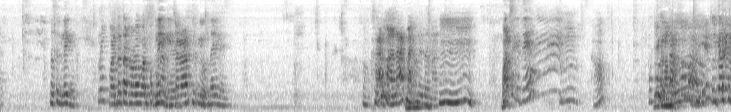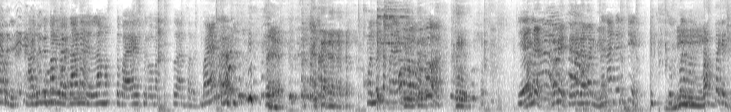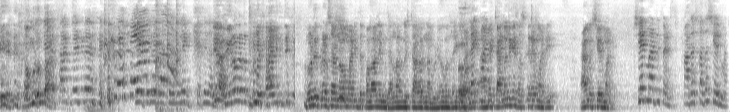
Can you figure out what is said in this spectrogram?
ಬಸ್ ಇಲ್ಲಿಗೆ ಒಂದ ಒಂದ್ ಪಪ್ಪು ಇಲ್ಲಿಗೆ ಜಗಳ ಆಡ್ತಿರ್ ನೀವು ಇಲ್ಲ ನಾಕ್ ಮಾ ಹ್ಮ್ ಮಸ್ತ್. ಹಾ ಏಕ ನಂಬರ್. ಆಲೂಗಡ್ಡಿ ಒಗ್ಗಾಣಿ ಎಲ್ಲಾ ಮಸ್ತ್ ಬಾಯಾಗ ಚಲೋ ಮಸ್ತ್ ಅನ್ಸದ ಬಾಯಾಗ ಒಂದೊಂದ ಬಾಯಾಗ ಮಮ್ಮಿ, ಮಮ್ಮಿ, तेरा dialogue ನೀ. ಚೆನ್ನಾಗಿರ್ಚಿ ಹ್ಮ್, ಮಸ್ತ್ ಆಗೈತಿ. ಅಮೃತ. ಏ, ಹೀರೋದ ಹತ್ರ ತಿನ್ಬೇಕು, ಖಾಲಿ ನೋಡ್ರಿ ಫ್ರೆಂಡ್ಸ್ ನಾವು ಮಾಡಿದ್ದ ಪಲಾವ್ ನಿಮ್ಗೆ ಎಲ್ಲರಿಗೂ ಇಷ್ಟ ಆದ್ರೆ ನಮ್ಮ ವಿಡಿಯೋ ಬಂದು ಲೈಕ್ ಮಾಡಿ. Like ಮಾಡಿ. ಆಮೇಲೆ ಚಾನಲ್ಗೆ ಸಬ್ಸ್ಕ್ರೈಬ್ ಮಾಡಿ. ಆಮೇಲೆ ಶೇರ್ ಮಾಡಿ. ಶೇರ್ ಮಾಡಿ ಫ್ರೆಂಡ್ಸ್ ಆದಷ್ಟು ಆದಷ್ಟು ಶೇರ್ ಮಾಡಿ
